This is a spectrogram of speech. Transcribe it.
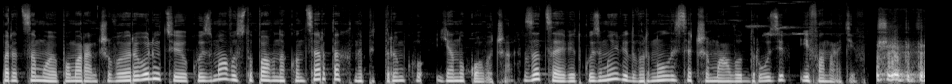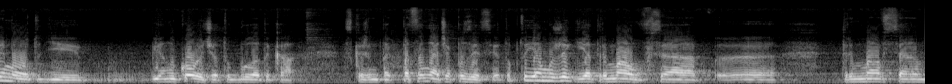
Перед самою помаранчевою революцією Кузьма виступав на концертах на підтримку Януковича. За це від Кузьми відвернули звернулися чимало друзів і фанатів. Що я підтримував тоді Януковича, то була така, скажімо так, пацаняча позиція. Тобто я мужик, я тримався, е, тримався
